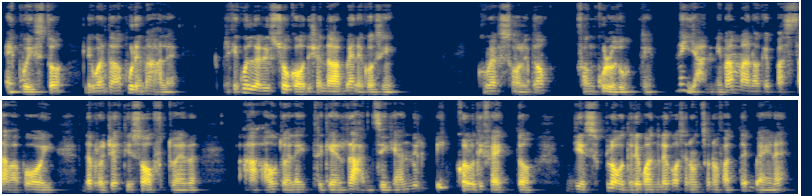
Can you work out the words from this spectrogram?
e questo li guardava pure male, perché quello il suo codice andava bene così. Come al solito, fanculo tutti. Negli anni, man mano che passava poi da progetti software ha auto elettriche e razzi che hanno il piccolo difetto di esplodere quando le cose non sono fatte bene,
